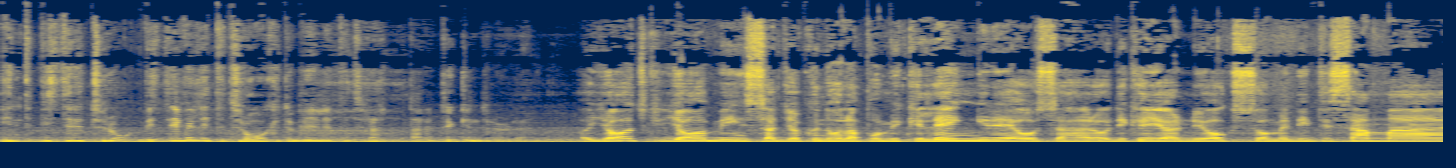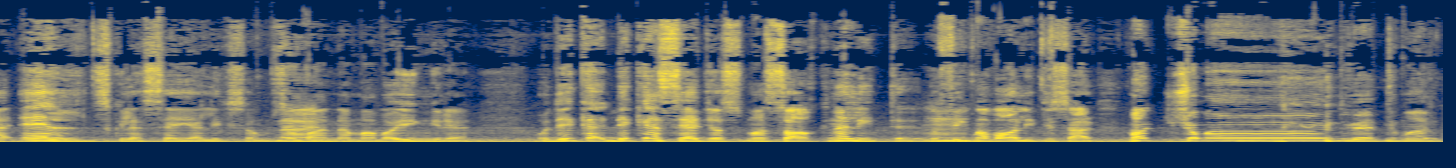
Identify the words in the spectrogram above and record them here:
Inte, visst, är det trå- visst är det väl lite tråkigt att bli lite tröttare? Tycker inte du det? Jag, jag minns att jag kunde hålla på mycket längre och så här och det kan jag göra nu också men det är inte samma eld skulle jag säga liksom som Nej. man, när man var yngre. Och det kan, det kan jag säga att jag, man saknar lite. Då Mm. fick man vara lite så här macho man, du vet. Man,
